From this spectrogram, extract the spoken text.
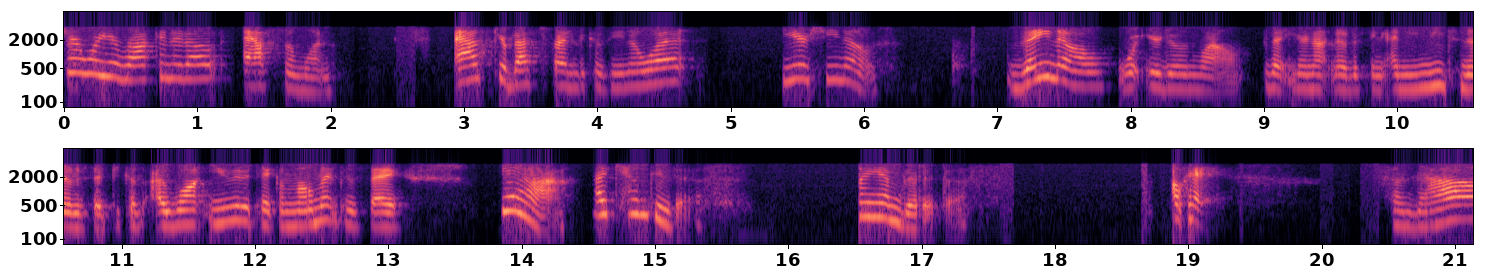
sure where you're rocking it out, ask someone. Ask your best friend because you know what? He or she knows. They know what you're doing well that you're not noticing, and you need to notice it because I want you to take a moment to say, yeah, I can do this. I am good at this. Okay, so now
